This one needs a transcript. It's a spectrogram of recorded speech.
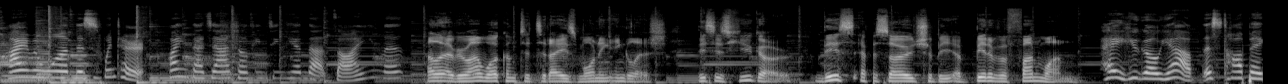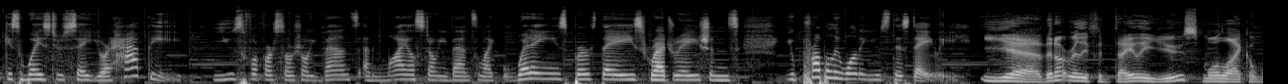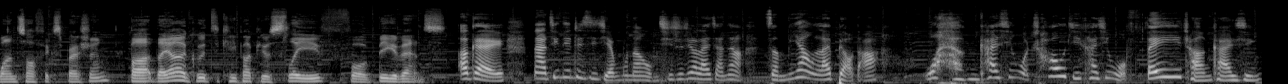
Hi everyone, this is Winter. 欢迎大家收听今天的早安英文。 Hello, everyone. Welcome to today's Morning English. This is Hugo. This episode should be a bit of a fun one. Hey Hugo, yeah, this topic is ways to say you're happy. Useful for social events and milestone events like weddings, birthdays, graduations. You probably want to use this daily. Yeah, they're not really for daily use, more like a once off expression, but they are good to keep up your sleeve for big events. OK，那今天这期节目呢，我们其实就来讲讲怎么样来表达我很开心，我超级开心，我非常开心。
